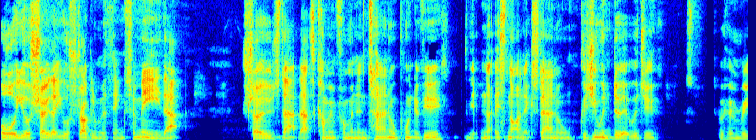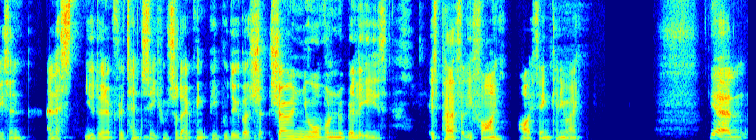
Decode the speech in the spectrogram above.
or you'll show that you're struggling with things, for me, that shows that that's coming from an internal point of view it's not an external because you wouldn't do it, would you? Within reason, unless you're doing it for attention seeking, which I don't think people do. But sh- showing your vulnerabilities is perfectly fine, I think. Anyway. Yeah, and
